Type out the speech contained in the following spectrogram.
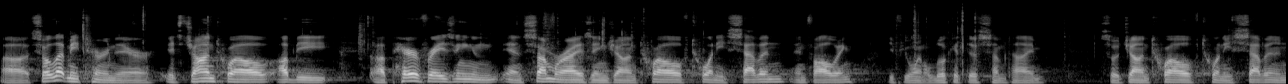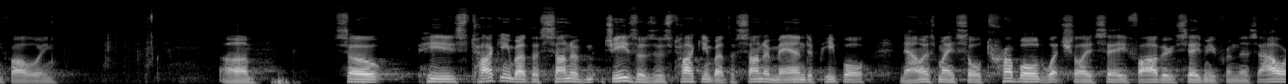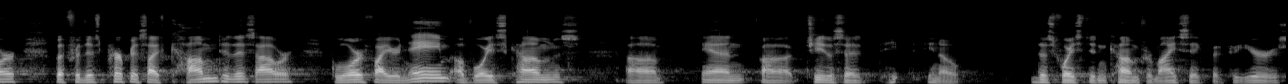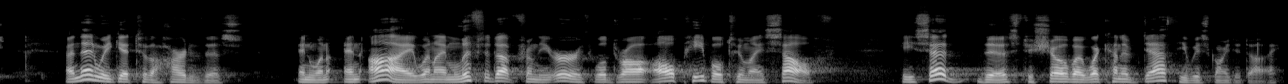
Uh, so let me turn there. It's John 12. I'll be uh, paraphrasing and, and, summarizing John 12, 27 and following, if you want to look at this sometime. So John 12, 27 and following. Um, so he's talking about the Son of Jesus is talking about the Son of Man to people. Now is my soul troubled. What shall I say? Father, save me from this hour. But for this purpose I've come to this hour. Glorify your name. A voice comes. Uh, and uh, Jesus said, you know, this voice didn't come for my sake, but for yours. And then we get to the heart of this. And when and I, when I'm lifted up from the earth, will draw all people to myself. He said this to show by what kind of death he was going to die.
